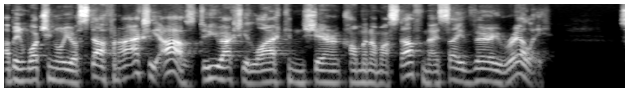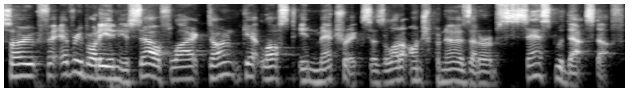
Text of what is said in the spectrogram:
I've been watching all your stuff. And I actually ask, do you actually like and share and comment on my stuff? And they say very rarely. So for everybody and yourself, like don't get lost in metrics. There's a lot of entrepreneurs that are obsessed with that stuff.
